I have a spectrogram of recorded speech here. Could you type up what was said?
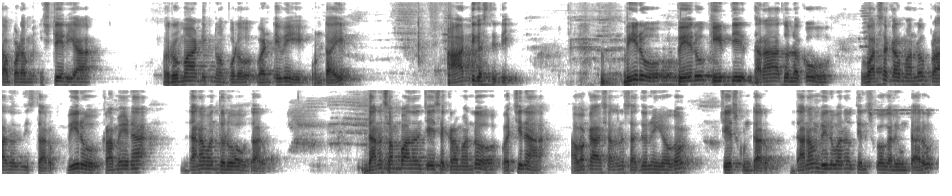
తప్పడం హిస్టీరియా రుమాటిక్ నొప్పులు వంటివి ఉంటాయి. ఆర్థిక స్థితి వీరు పేరు కీర్తి ధనాదులకు వరుస క్రమంలో ప్రాధాన్యత ఇస్తారు వీరు క్రమేణా ధనవంతులు అవుతారు. ధన సంపాదన చేసే క్రమంలో వచ్చిన అవకాశాలను సద్వినియోగం చేసుకుంటారు. ధనం విలువను తెలుసుకోగలిగి ఉంటారు.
